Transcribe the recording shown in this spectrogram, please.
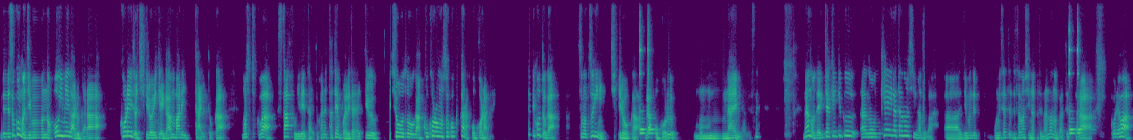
で、そこの自分の負い目があるから、これ以上治療院系頑張りたいとか、もしくはスタッフ入れたいとかね、多店舗入れたいっていう衝動が心の底から起こらない。ってことが、その次に治療家が起こる悩みなんですね。なので、じゃあ結局、あの経営が楽しいなとかあ、自分でお店やってて楽しいなって何なのかって言ったら、これは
